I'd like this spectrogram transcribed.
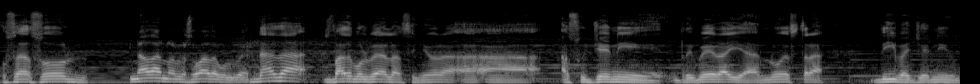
O sea, son Nada nos los va a devolver. Nada va a devolver a la señora, a, su Jenny Rivera y a nuestra diva Jenny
